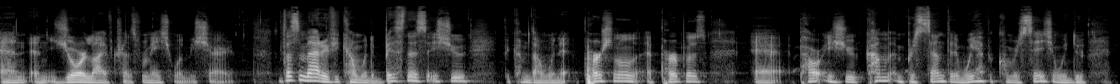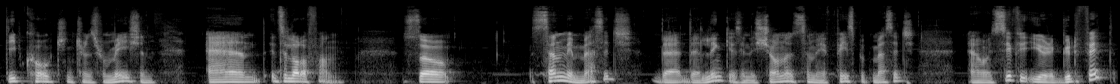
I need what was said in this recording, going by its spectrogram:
and and your life transformation will be shared. It doesn't matter if you come with a business issue, if you come down with a personal a purpose, a power issue, come and present it. We have a conversation. We do deep coaching transformation, and it's a lot of fun. So send me a message. The the link is in the show notes. Send me a Facebook message, and we'll see if you're a good fit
